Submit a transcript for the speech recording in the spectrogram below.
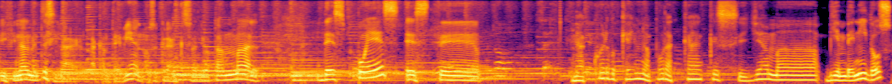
y finalmente sí la, la canté bien, no se crean que salió tan mal. Después, este... Me acuerdo que hay una por acá que se llama Bienvenidos,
